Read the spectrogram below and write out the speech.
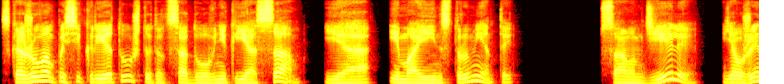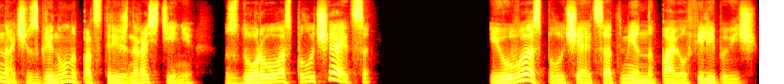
«Скажу вам по секрету, что этот садовник я сам, я и мои инструменты». «В самом деле?» Я уже иначе взглянул на подстриженное растение. «Здорово у вас получается». «И у вас получается отменно, Павел Филиппович».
